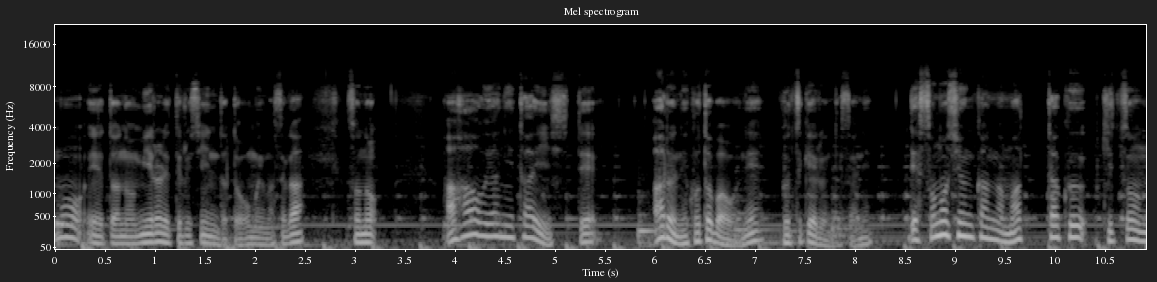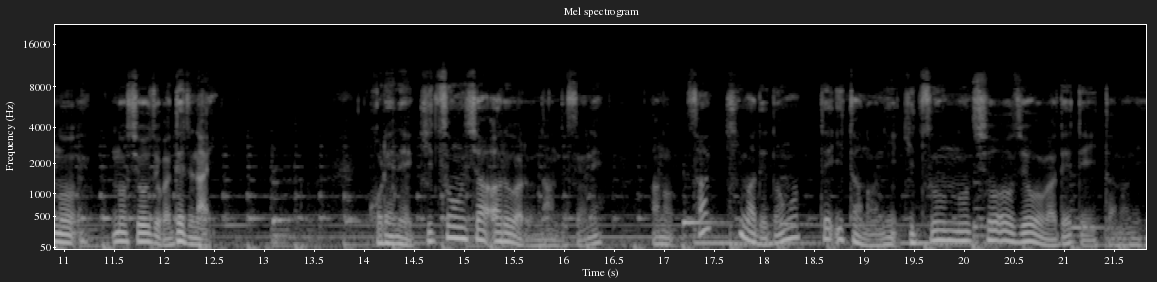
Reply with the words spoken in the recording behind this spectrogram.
も、えーと、あの見られてるシーンだと思いますがその母親に対してあるね言葉をねぶつけるんですよね。でその瞬間が全く喫音のの症状が出てない。これね喫音者あるあるなんですよね。あのさっきまでどもっていたのに喫音の症状が出ていたのに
